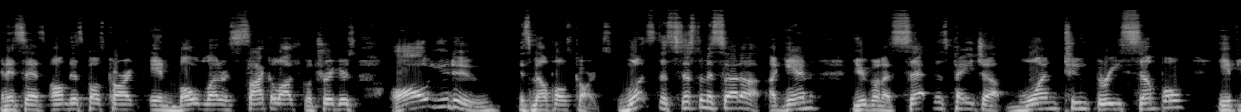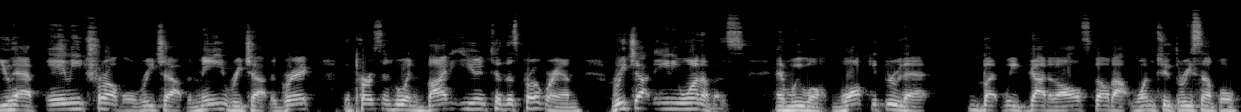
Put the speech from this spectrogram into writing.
And it says on this postcard in bold letters, psychological triggers. All you do is mail postcards. Once the system is set up, again, you're going to set this page up one, two, three, simple. If you have any trouble, reach out to me, reach out to Greg the person who invited you into this program, reach out to any one of us and we will walk you through that. But we've got it all spelled out one, two, three simple.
